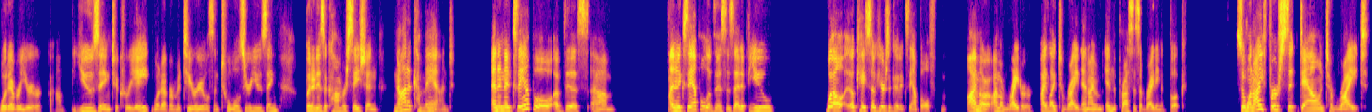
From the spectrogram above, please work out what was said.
whatever you're um, using to create, whatever materials and tools you're using. But it is a conversation, not a command. And an example of this, um, an example of this is that if you, well, okay, so here's a good example. I'm a I'm a writer. I like to write, and I'm in the process of writing a book. So when I first sit down to write,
